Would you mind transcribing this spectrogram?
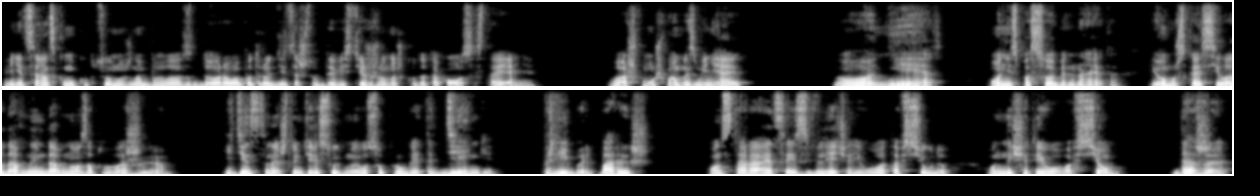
Венецианскому купцу нужно было здорово потрудиться, чтобы довести женушку до такого состояния. Ваш муж вам изменяет? О, нет, он не способен на это. Его мужская сила давным-давно заплыла жиром. Единственное, что интересует моего супруга, это деньги, прибыль, барыш. Он старается извлечь его отовсюду. Он ищет его во всем. Даже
